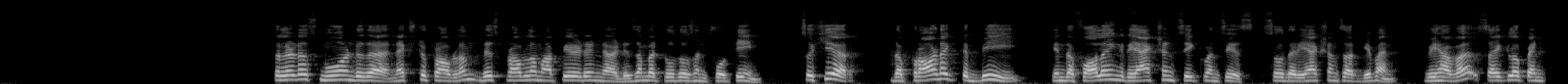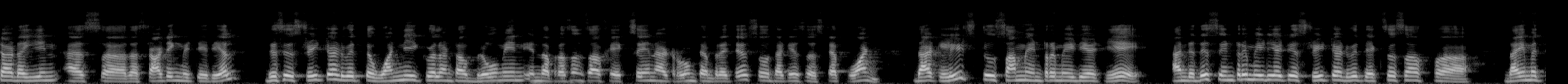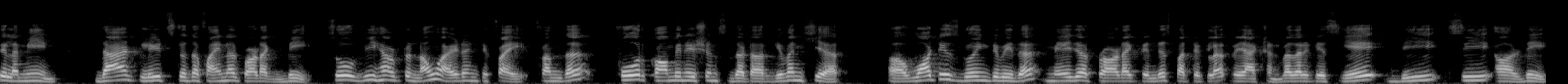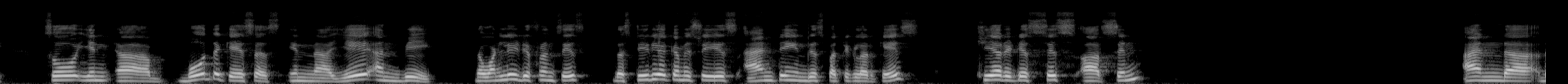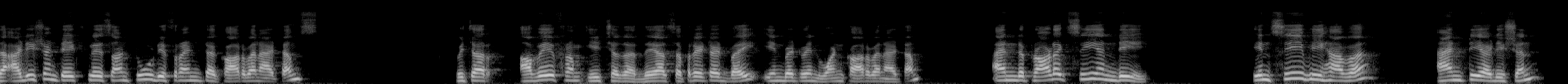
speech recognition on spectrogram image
So, let us move on to the next problem. This problem appeared in uh, December 2014. So, here the product B in the following reaction sequences. So, the reactions are given. We have a cyclopentadiene as uh, the starting material. This is treated with the 1 equivalent of bromine in the presence of hexane at room temperature. So, that is uh, step 1 that leads to some intermediate A and this intermediate is treated with excess of uh, dimethylamine that leads to the final product B. So, we have to now identify from the four combinations that are given here uh, what is going to be the major product in this particular reaction whether it is A, B, C or D. So, in uh, both the cases in uh, A and B the only difference is the stereochemistry is anti in this particular case here it is cis or syn and uh, the addition takes place on two different uh, carbon atoms which are away from each other. They are separated by in between one carbon atom and the product C and D. In C we have a anti addition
